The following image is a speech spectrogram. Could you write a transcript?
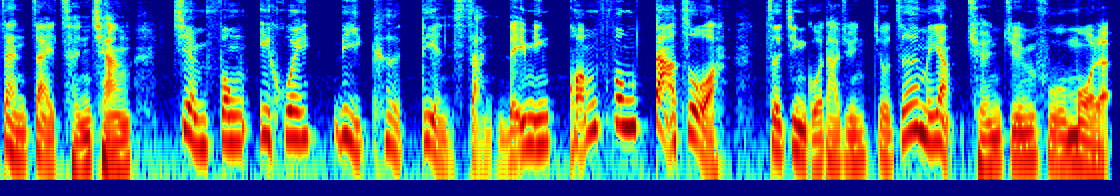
站在城墙，剑锋一挥，立刻电闪雷鸣，狂风大作啊！这晋国大军就这么样全军覆没了。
